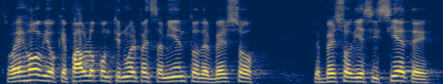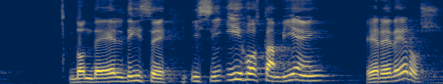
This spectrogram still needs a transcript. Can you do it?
So, es obvio que Pablo continúa el pensamiento del verso, del verso 17, donde él dice, y si hijos también, herederos,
